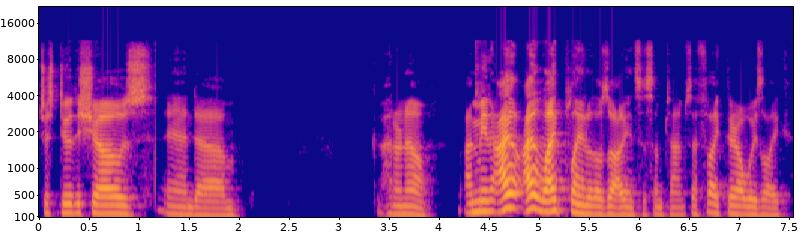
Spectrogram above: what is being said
Just do the shows, and um, I don't know. I mean, I I like playing to those audiences sometimes. I feel like they're always like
